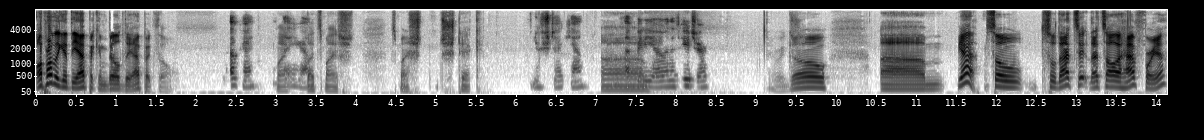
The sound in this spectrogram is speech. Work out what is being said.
I'll probably get the epic and build the epic though. Okay. Like there you go. that's my sh- that's my sh- shtick. Your shtick, yeah. that Um, video in the future. There we go. Um, yeah. So so that's it. That's all I have for you.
